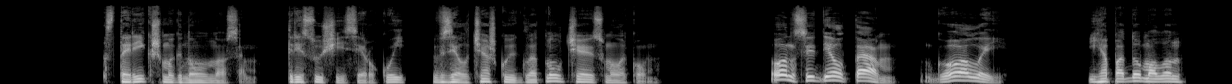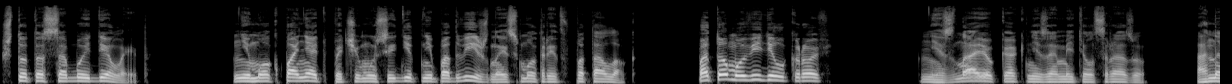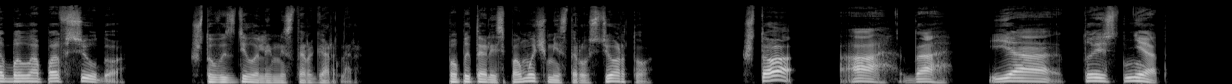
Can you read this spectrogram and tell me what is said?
Старик шмыгнул носом, трясущейся рукой взял чашку и глотнул чаю с молоком. «Он сидел там, голый. Я подумал, он что-то с собой делает. Не мог понять, почему сидит неподвижно и смотрит в потолок. Потом увидел кровь. Не знаю, как не заметил сразу. Она была повсюду. Что вы сделали, мистер Гарнер? Попытались помочь мистеру Стюарту? Что? А, да. Я... то есть нет.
